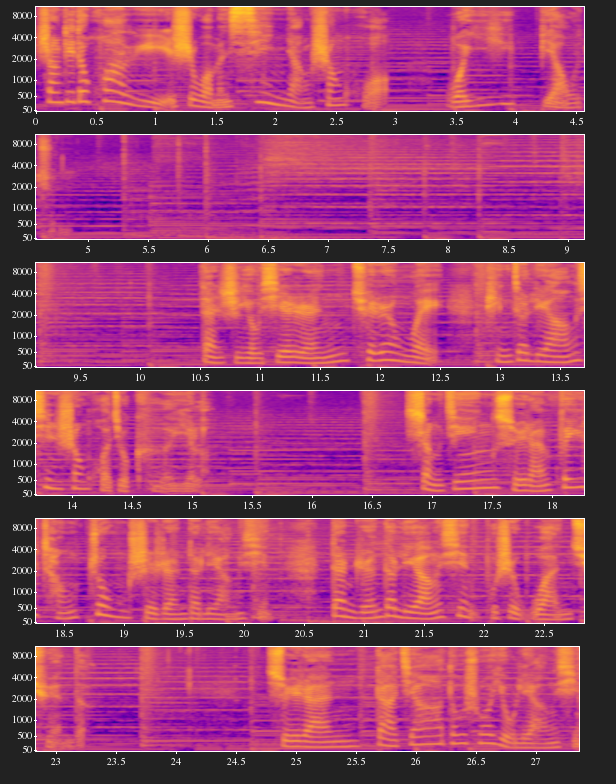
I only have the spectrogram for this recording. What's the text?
上帝的话语是我们信仰生活唯一标准，但是有些人却认为凭着良心生活就可以了。圣经虽然非常重视人的良心，但人的良心不是完全的。虽然大家都说有良心。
